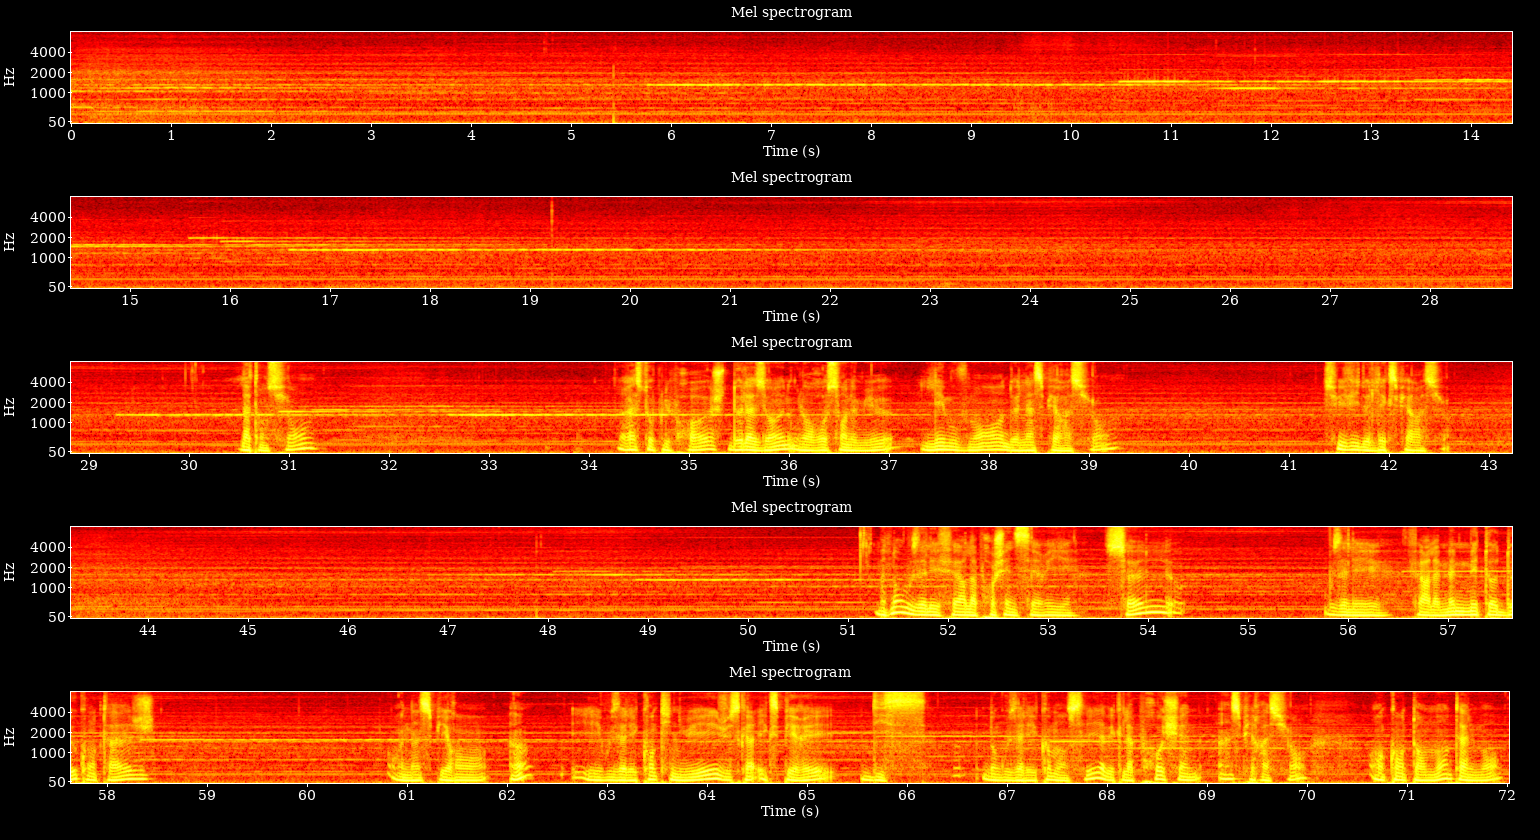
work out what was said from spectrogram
Reste au plus proche de la zone où l'on ressent le mieux les mouvements de l'inspiration suivi de l'expiration. Maintenant, vous allez faire la prochaine série seul. Vous allez faire la même méthode de comptage en inspirant 1 et vous allez continuer jusqu'à expirer 10. Donc vous allez commencer avec la prochaine inspiration en comptant mentalement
